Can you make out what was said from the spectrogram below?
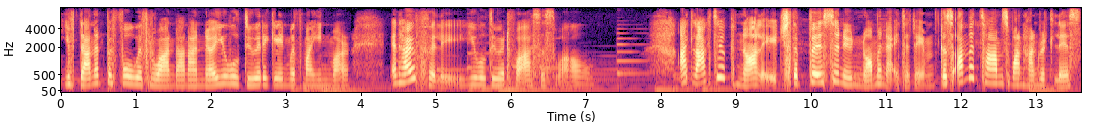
You've done it before with Rwanda, and I know you will do it again with Myanmar, and hopefully you will do it for us as well. I'd like to acknowledge the person who nominated him because on the Times 100 list,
